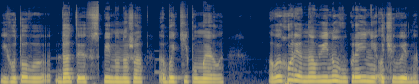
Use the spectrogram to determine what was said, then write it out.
і готове дати спину ножа, аби ті померли. Алегорія на війну в Україні очевидна,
